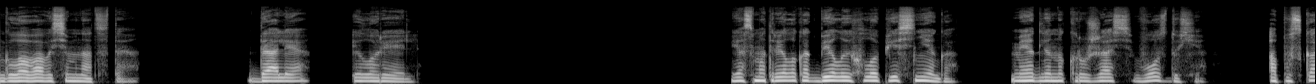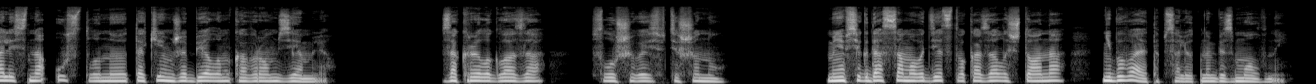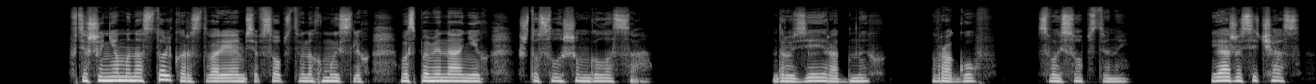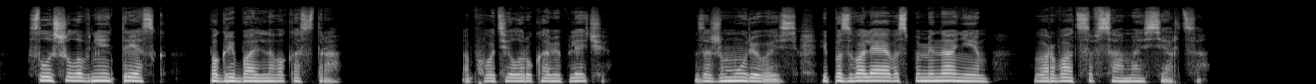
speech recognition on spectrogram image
Глава 18. Далее и Лориэль. Я смотрела, как белые хлопья снега, медленно кружась в воздухе, опускались на устланную таким же белым ковром землю. Закрыла глаза, слушаясь в тишину. Мне всегда с самого детства казалось, что она не бывает абсолютно безмолвной. В тишине мы настолько растворяемся в собственных мыслях, воспоминаниях, что слышим голоса. Друзей, родных, врагов, свой собственный. Я же сейчас слышала в ней треск погребального костра. Обхватила руками плечи, зажмуриваясь и позволяя воспоминаниям ворваться в самое сердце.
